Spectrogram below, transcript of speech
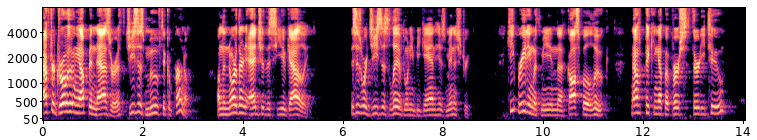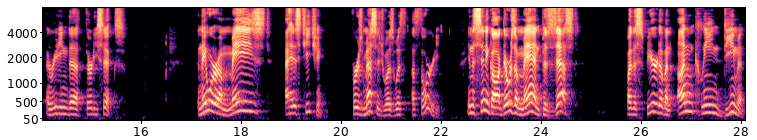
After growing up in Nazareth, Jesus moved to Capernaum on the northern edge of the Sea of Galilee. This is where Jesus lived when he began his ministry. Keep reading with me in the Gospel of Luke, now picking up at verse 32 and reading to 36. And they were amazed at his teaching, for his message was with authority. In the synagogue, there was a man possessed by the spirit of an unclean demon.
